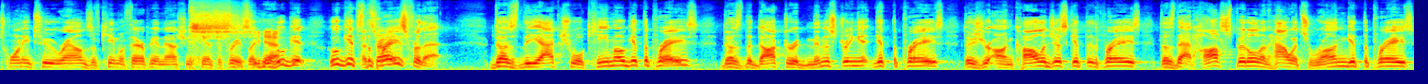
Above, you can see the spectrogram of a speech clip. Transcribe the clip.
22 rounds of chemotherapy and now she's cancer free. It's like, Yeah. well, who get who gets That's the right. praise for that? Does the actual chemo get the praise? Does the doctor administering it get the praise? Does your oncologist get the praise? Does that hospital and how it's run get the praise?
